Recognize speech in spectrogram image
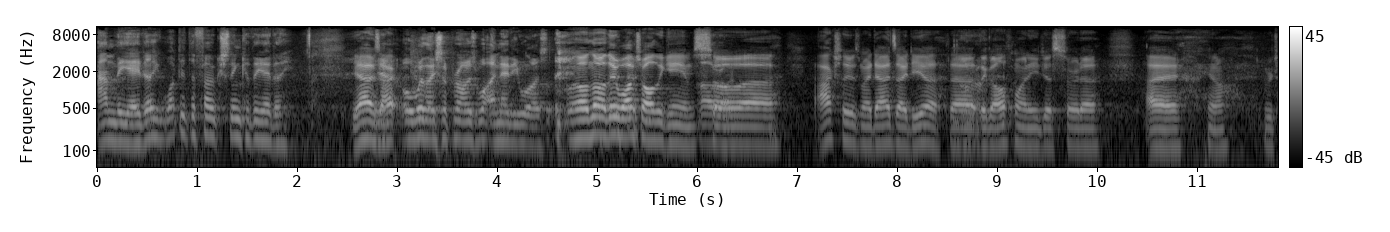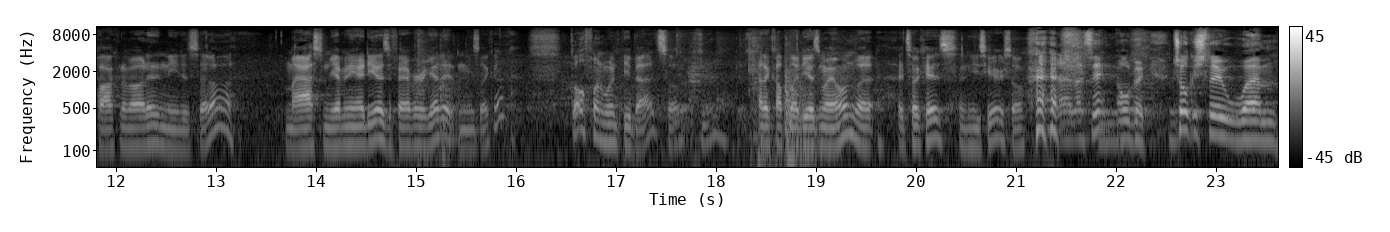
and the Eddie. What did the folks think of the Eddie? Yeah, it was or were they surprised what an Eddie was? well, no, they watch all the games, All so uh, actually it was my dad's idea. The, All right. the golf one, he just sort of, I, you know, we were talking about it, and he just said, oh. I asked him, "Do you have any ideas if I ever get it?" And he's like, "Oh, golf one wouldn't be bad." So, yeah. had a couple ideas of my own, but I took his, and he's here. So, Uh, that's it. All good. Talk us through. Um,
